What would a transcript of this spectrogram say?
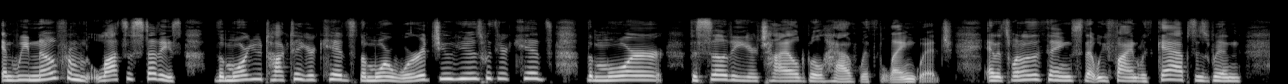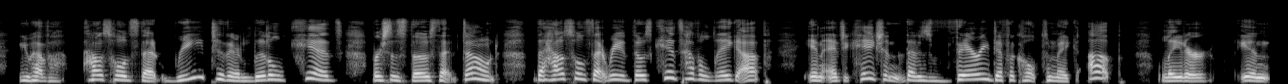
And we know from lots of studies, the more you talk to your kids, the more words you use with your kids, the more facility your child will have with language. And it's one of the things that we find with gaps is when you have households that read to their little kids versus those that don't, the households that read, those kids have a leg up in education that is very difficult to make up later in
